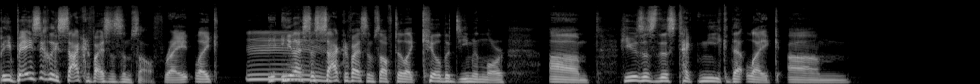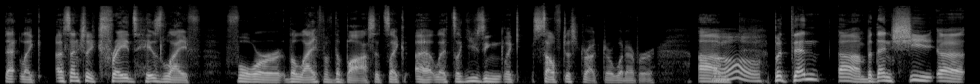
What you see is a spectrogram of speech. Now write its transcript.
he basically sacrifices himself, right? Like he, he has to Mm. sacrifice himself to like kill the demon lord. Um he uses this technique that like um that like essentially trades his life for the life of the boss. It's like uh it's like using like self-destruct or whatever. Um oh. but then um but then she uh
